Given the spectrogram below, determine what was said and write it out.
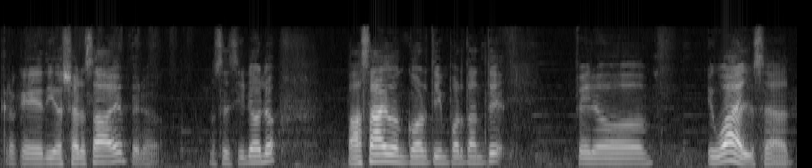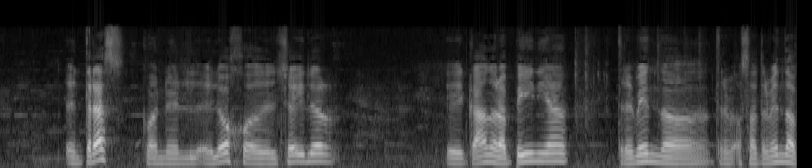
creo que Dios ya lo sabe, pero no sé si Lolo. Pasa algo en Corti importante, pero igual, o sea, entras con el, el ojo del jailer eh, cagando la piña, tremendo, tre- o sea, tremenda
